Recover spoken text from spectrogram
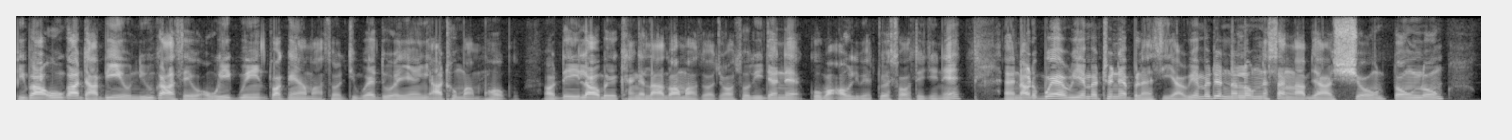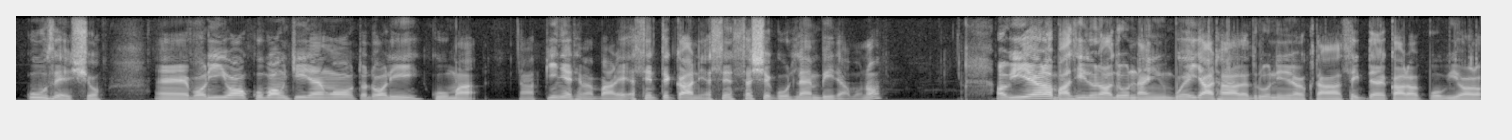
ဘီဘာအိုကဒါပြီးရင်နျူကာဆယ်ကိုအဝေးကွင်းတွားကန်ရမှာဆိုတော့ဒီဘက်သူအရင်အားထုတ်မှာမဟုတ်ဘူး အော်တေလောက်ပဲခံကစားသွားမှာဆိုတော့ကျွန်တော်ဆိုစီတက်နဲ့ကိုပေါင်းအောက်လေးပဲတွဲဆော့စေခြင်းနဲ့အဲနောက်တစ်ပွဲ Real Madrid နဲ့ Valencia Real Madrid နှလုံး25ပြားရှုံး3လုံး90ရှုံးအဲ body ရောကိုပေါင်းကြည်တန်းရောတော်တော်လေးကိုမှဒါပြင်းတဲ့ထဲမှာပါတယ်အဆင့်1ကနေအဆင့်18ကိုလှမ်းပေးတာပေါ့နော် အော် VAR ကတော့ဘာစီလိုနာတို့နိုင်ပွဲရထားတာလေတို့အနေနဲ့တော့ဒါစိတ်သက်ကတော့ပို့ပြီးတော့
